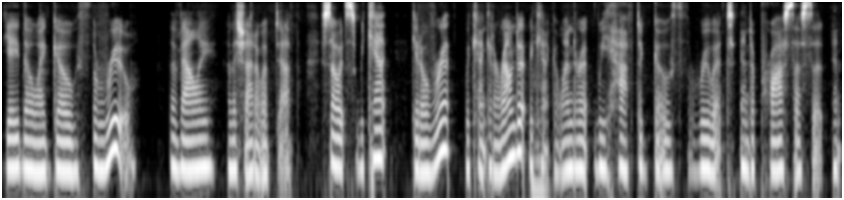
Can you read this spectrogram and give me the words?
yea, though I go through the valley of the shadow of death. So it's, we can't get over it. We can't get around it. We mm-hmm. can't go under it. We have to go through it and to process it, an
